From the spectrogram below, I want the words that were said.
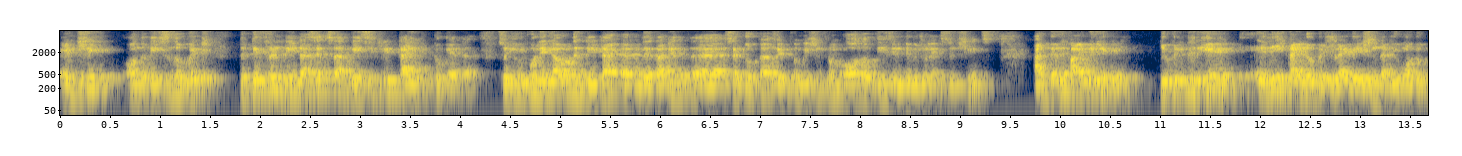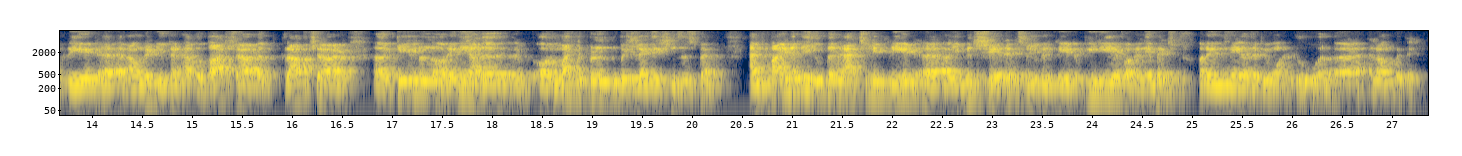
entry on the basis of which the different data sets are basically tied together. So you're pulling out the data, uh, the Rajat uh, Sengupta's information from all of these individual Excel sheets. And then finally, You can create any kind of visualization that you want to create uh, around it. You can have a bar chart, a graph chart, a table, or any other, uh, or multiple visualizations as well. And finally, you can actually create, uh, you can share it. So you can create a PDF or an image or anything else that you want to do uh, along with it.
